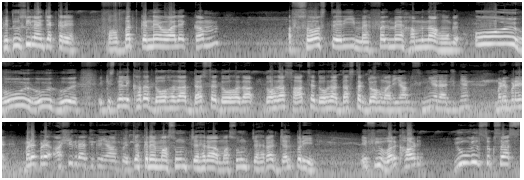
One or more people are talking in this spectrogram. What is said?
फिर दूसरी लाइन चेक करें। मोहब्बत करने वाले कम अफसोस तेरी महफल में हम ना होंगे। ओए होए होए होए। किसने लिखा था? 2010 से 2000 2007 से 2010 तक जो हमारी यहाँ पे सीनियर रह चुके हैं, बड़े बड़े बड़े बड़े आशिक रह चुके हैं यहाँ पे। चेक मासूम चेहरा मासूम चेहरा जलपरी। If you work hard you will success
